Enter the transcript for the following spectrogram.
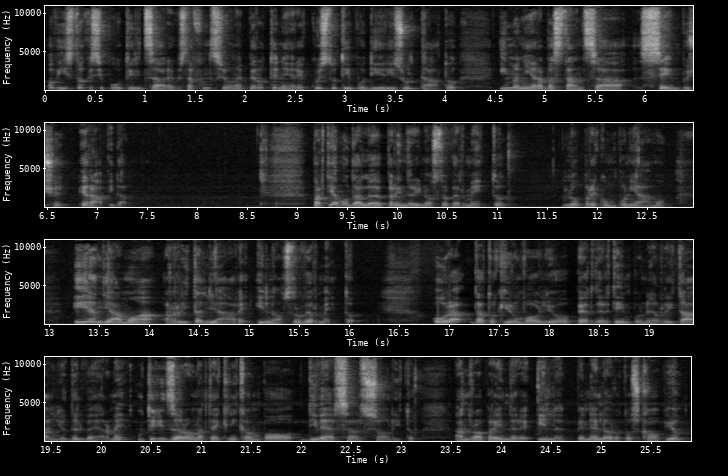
ho visto che si può utilizzare questa funzione per ottenere questo tipo di risultato in maniera abbastanza semplice e rapida. Partiamo dal prendere il nostro vermetto, lo precomponiamo e andiamo a ritagliare il nostro vermetto. Ora, dato che io non voglio perdere tempo nel ritaglio del verme, utilizzerò una tecnica un po' diversa dal solito. Andrò a prendere il pennello rotoscopio,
